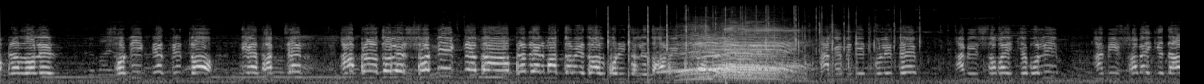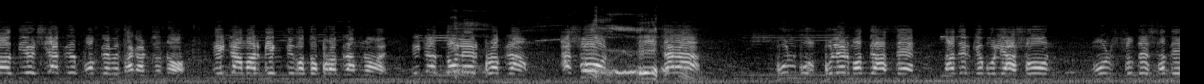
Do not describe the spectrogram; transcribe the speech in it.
আপনার দলের সঠিক নেতৃত্ব দিয়ে থাকছেন। আপনার দলের সঠিক নেতা আপনাদের মাধ্যমে দল পরিচালিত হবে। আগামী দিনগুলিতে আমি সবাইকে বলি, আমি সবাইকে দাওয়াত দিয়েছি আগ্রহ প্রোগ্রামে থাকার জন্য। এটা আমার ব্যক্তিগত প্রোগ্রাম নয়, এটা দলের প্রোগ্রাম। আসুন, যারা ভুল ভুলের মধ্যে আছেন, তাদেরকে বলি আসুন। মূল স্রোতের সাথে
